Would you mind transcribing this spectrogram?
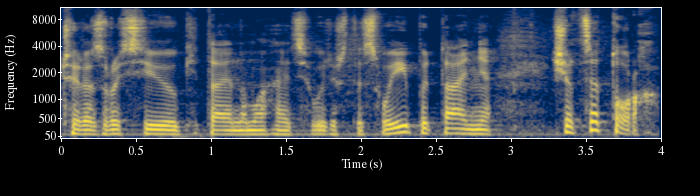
Через Росію Китай намагається вирішити свої питання. Що це торг?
